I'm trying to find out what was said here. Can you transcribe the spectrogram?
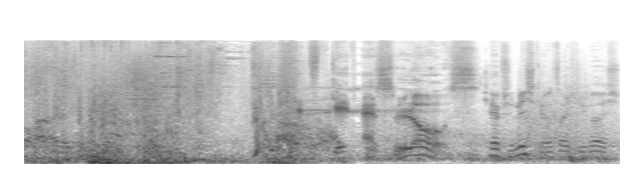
Oh, Jetzt geht es los. ich helfe dir nicht, gell? Das sag ich dir gleich.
